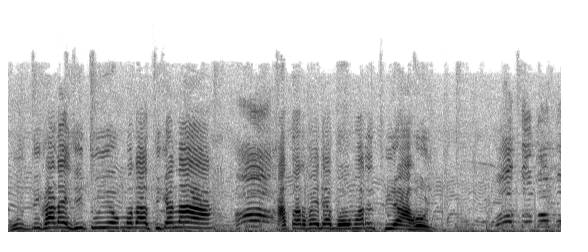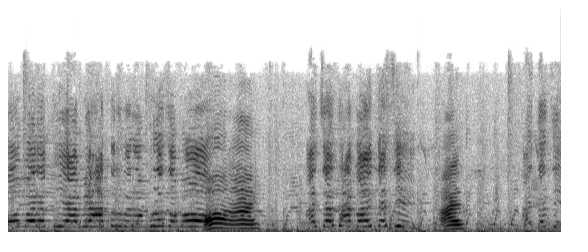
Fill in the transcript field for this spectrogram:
বুদ্ধি খাটাইছি তুই মোলা ঠিকানা হ্যাঁ, হাতার বাইরে বউ মারে থিয়া হই ও তুই আমি হাতের বের উপরে যাব। আয় আচ্ছা, থাকো, আইতাছি, আয় আইতাছি।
